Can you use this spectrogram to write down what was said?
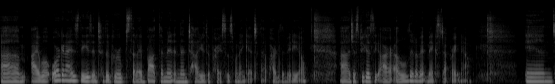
Um, I will organize these into the groups that I bought them in and then tell you the prices when I get to that part of the video, uh, just because they are a little bit mixed up right now. And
